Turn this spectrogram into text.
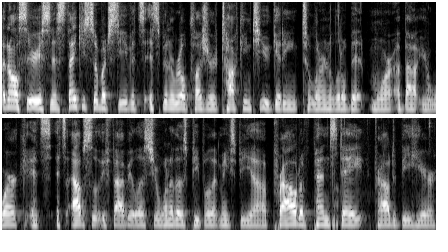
in all seriousness, thank you so much, Steve. It's it's been a real pleasure talking to you, getting to learn a little bit more about your work. It's it's absolutely fabulous. You're one of those people that makes me uh, proud of Penn State, proud to be here.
